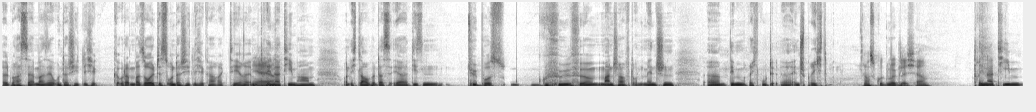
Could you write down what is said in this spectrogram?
äh, du hast ja immer sehr unterschiedliche, oder man solltest unterschiedliche Charaktere im Ja, ja. Trainerteam haben. Und ich glaube, dass er diesen Typus Gefühl für Mannschaft und Menschen äh, dem recht gut äh, entspricht. Das ist gut möglich, ja. Trainerteam,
